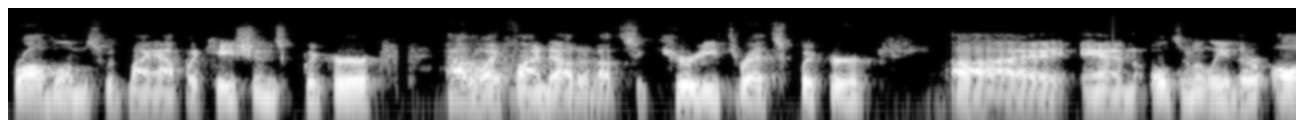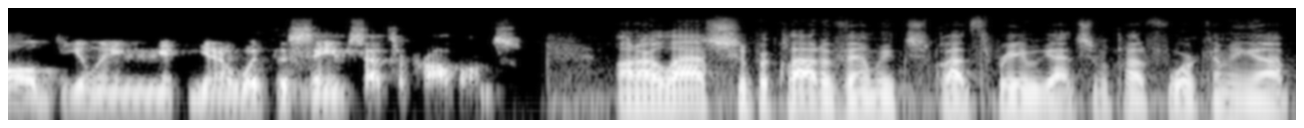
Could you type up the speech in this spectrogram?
problems with my applications quicker? How do I find out about security threats quicker? Uh, and ultimately, they're all dealing, you know, with the same sets of problems. On our last SuperCloud event, we SuperCloud 3, we got SuperCloud 4 coming up,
